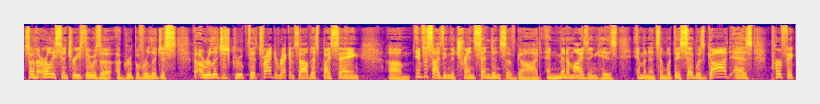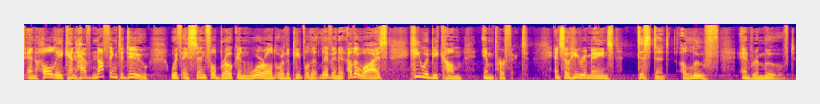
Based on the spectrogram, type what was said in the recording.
So in the early centuries, there was a, a, group of religious, a religious group that tried to reconcile this by saying, um, emphasizing the transcendence of God and minimizing his immanence. And what they said was God as perfect and holy can have nothing to do with a sinful, broken world or the people that live in it. Otherwise, he would become imperfect. And so he remains distant, aloof, and removed.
